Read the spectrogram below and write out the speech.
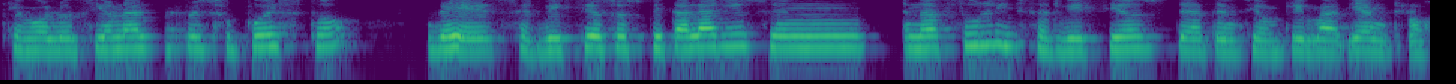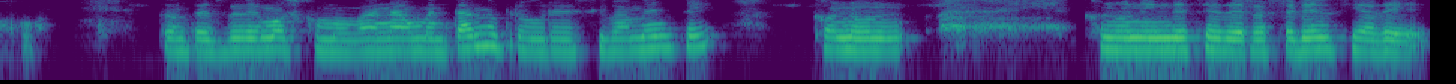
que evoluciona el presupuesto de servicios hospitalarios en, en, azul y servicios de atención primaria en rojo. Entonces vemos cómo van aumentando progresivamente con un con un índice de referencia de,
